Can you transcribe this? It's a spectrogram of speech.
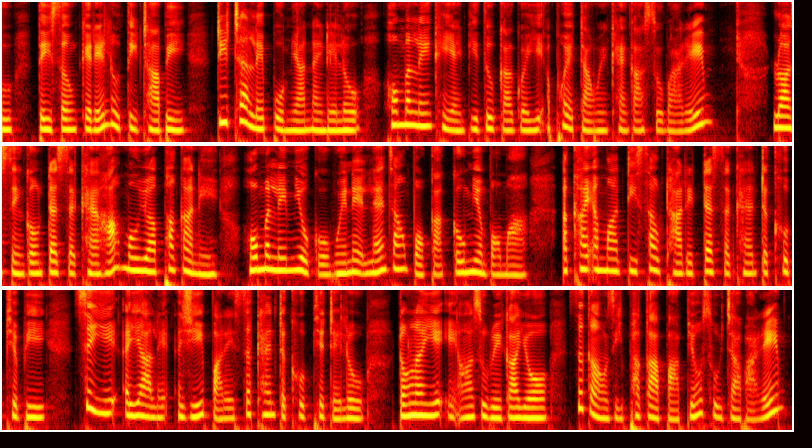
ဦးသေဆုံးခဲ့တယ်လို့သိထားပြီးတိထက်လဲပိုများနိုင်တယ်လို့ဟိုမလင်းခရိုင်ပြည်သူ့ကာကွယ်ရေးအဖွဲ့တာဝန်ခံကဆိုပါတယ်။ လွှစင်ကုန်းတက်စခန်းဟာမုံရွာဖက်ကနေဟိုမလင်းမြို့ကိုဝင်တဲ့လမ်းကြောင်းပေါ်ကကုန်းမြင့်ပေါ်မှာအခိုင်အမာတိဆောက်ထားတဲ့တက်စခန်းတစ်ခုဖြစ်ပြီးစစ်ရေးအရာလည်းအရေးပါတဲ့စခန်းတစ်ခုဖြစ်တယ်လို့ဒေါ်လန်ရေးအင်အားစုတွေကရောစစ်ကောင်စီဖက်ကပါပြောဆိုကြပါတယ်။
